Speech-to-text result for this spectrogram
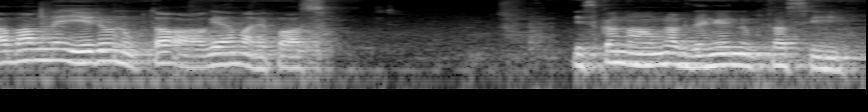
अब हमने ये जो नुकता आ गया हमारे पास, इसका नाम रख देंगे नुकता सी।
